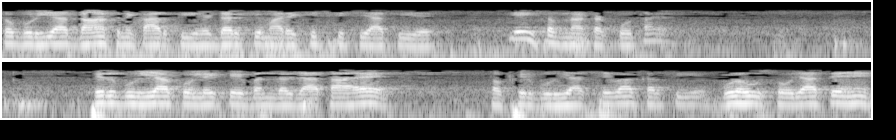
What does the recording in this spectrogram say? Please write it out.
तो बुढ़िया दांत निकालती है, डर के मारे खिचखिची आती है। यही सब नाटक होता है। फिर बुढ़िया को लेके बंदर जाता है तो फिर बुढ़िया सेवा करती है। बुढ़ऊ सो जाते हैं,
